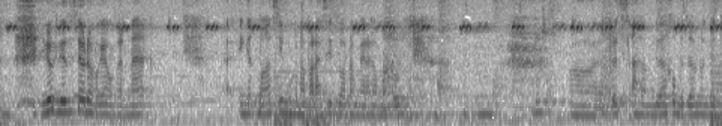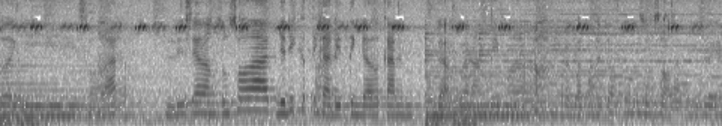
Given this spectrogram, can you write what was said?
Jadi waktu itu saya udah pakai mukena. Ingat banget sih mukena parasi itu warna merah marun hmm. terus uh, terus alhamdulillah kebetulan waktu itu lagi sholat. Jadi saya langsung sholat. Jadi ketika ditinggalkan nggak barang lima berapa menit itu aku langsung sholat gitu ya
